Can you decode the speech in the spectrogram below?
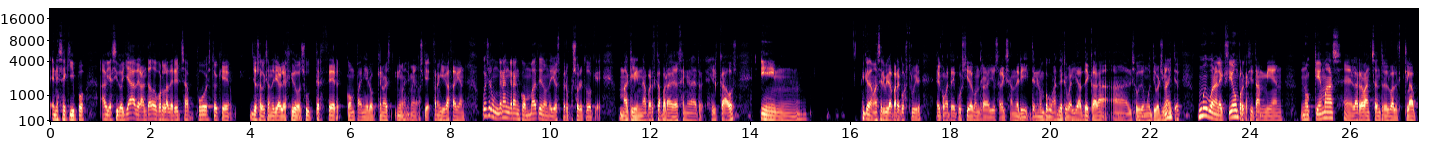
en ese equipo había sido ya adelantado por la derecha, puesto que Josh Alexander ha elegido su tercer compañero, que no es ni más ni menos que Frankie Kazarian. Puede ser un gran, gran combate donde yo espero, pues, sobre todo, que Macklin aparezca para generar el caos. Y y que además servirá para construir el combate de Kushida contra ellos Alexander y tener un poco más de rivalidad de cara al show de Multiverse United. Muy buena elección porque así también no quemas eh, la revancha entre el Ballet Club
